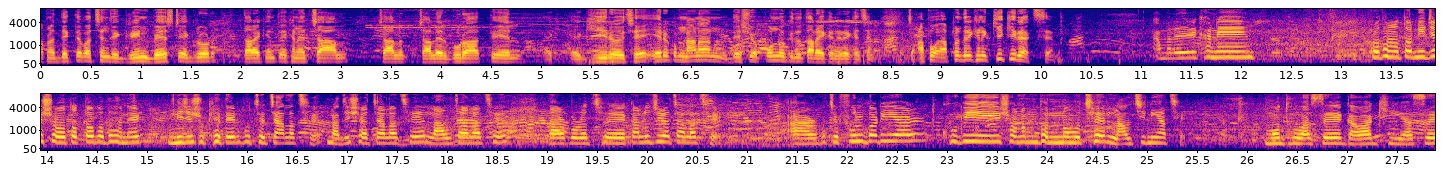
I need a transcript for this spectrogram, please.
আপনারা দেখতে পাচ্ছেন যে গ্রিন বেস্ট এগ্রোর, তারা কিন্তু এখানে চাল চাল, চালের গুঁড়া, তেল ঘি রয়েছে। এরকম নানান দেশীয় পণ্য কিন্তু তারা এখানে রেখেছেন। আপু, আপনাদের এখানে কি কি রাখছেন? আমাদের এখানে প্রধানত নিজস্ব তত্ত্বাবধানে নিজস্ব ক্ষেতের হচ্ছে চাল আছে। নাজিসার চাল আছে, লাল চাল আছে, তারপর হচ্ছে কালোজিরা চাল আছে। আর হচ্ছে ফুলবাড়িয়ার খুবই স্বনামধন্য হচ্ছে লালচিনি আছে। মধু আছে গাওয়া ঘি আছে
